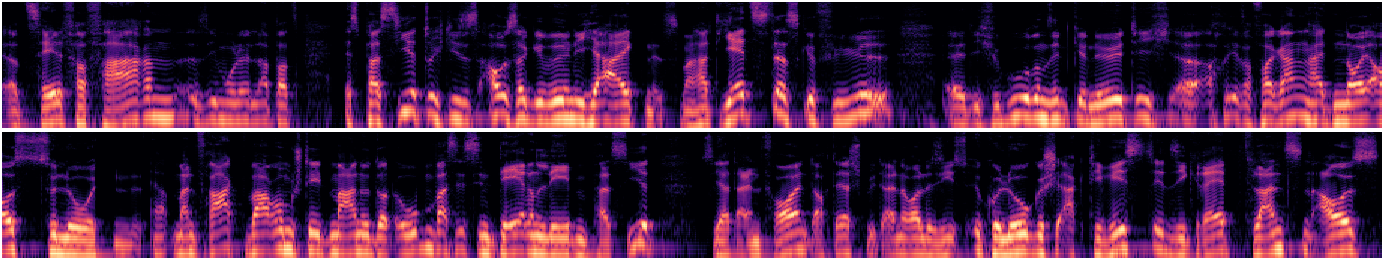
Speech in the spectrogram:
Erzählverfahren, Simone Lappertz. Es passiert durch dieses außergewöhnliche Ereignis. Man hat jetzt das Gefühl, äh, die Figuren sind genötigt, äh, auch ihre Vergangenheit neu auszuloten. Ja. Man fragt, warum steht Manu dort oben? Was ist in deren Leben passiert? Sie hat einen Freund, auch der spielt eine Rolle. Sie ist ökologische Aktivistin. Sie gräbt Pflanzen aus,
